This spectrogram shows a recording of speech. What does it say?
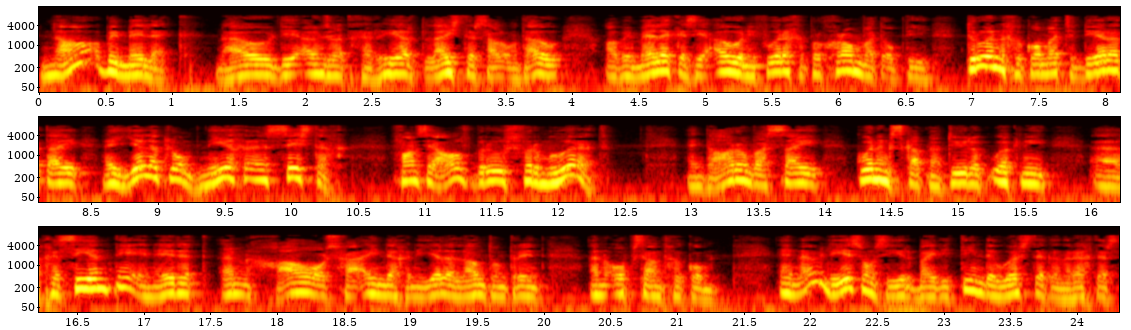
Na Abimelek. Nou die ouens wat gereeld luister sal onthou, Abimelek is die ou in die vorige program wat op die troon gekom het deurdat hy 'n hele klomp 69 van sy halfbroers vermoor het en daarom was sy koningskap natuurlik ook nie uh, geseënd nie en het dit in chaos geëindig en die hele land omtrent in opstand gekom. En nou lees ons hier by die 10de hoofstuk in Rigters,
